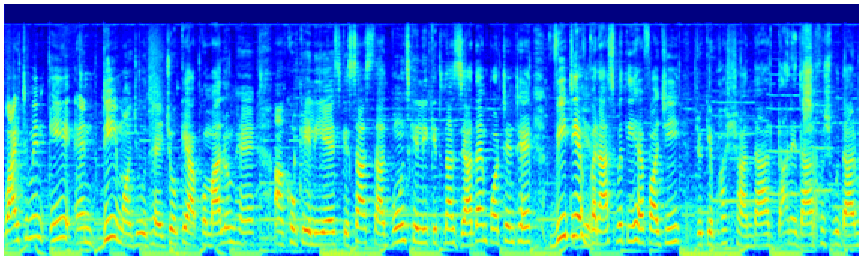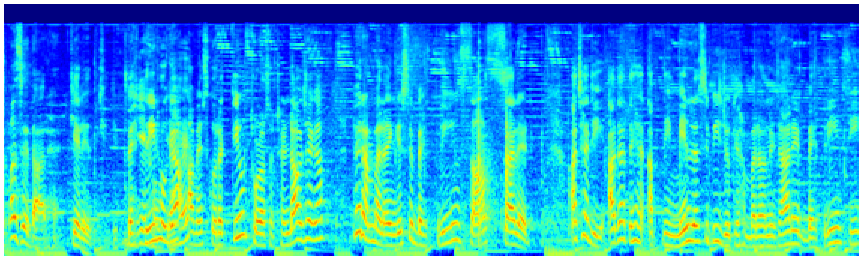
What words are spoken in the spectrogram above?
वाइटामिन ए एंड डी मौजूद है जो कि आपको मालूम है आँखों के लिए इसके साथ साथ बोन्स के लिए कितना ज़्यादा इंपॉर्टेंट है। वी टी एफ़ वनस्पति है फौजी जो कि बहुत शानदार दानेदार अच्छा। खुशबूदार मज़ेदार है। चलिए बेहतरीन हो गया अब मैं इसको रखती हूँ थोड़ा सा ठंडा हो जाएगा। फिर हम बनाएँगे इससे बेहतरीन सा सैलड अच्छा जी, आ जाते हैं अपनी मेन रेसिपी जो कि हम बनाने जा रहे हैं, बेहतरीन सी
